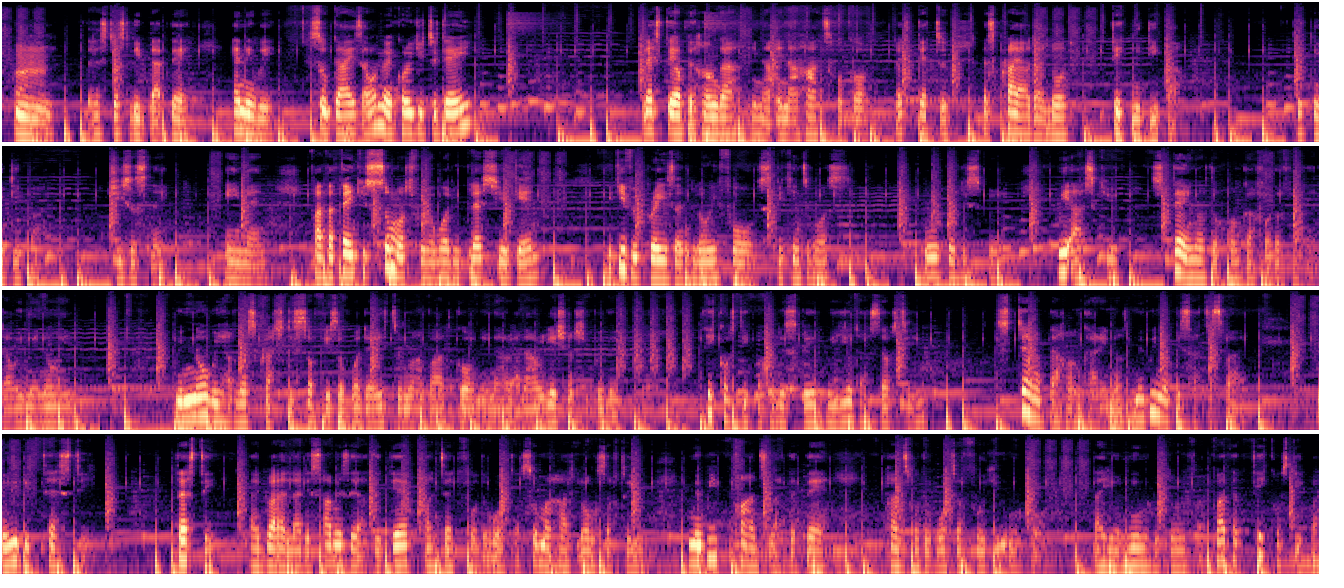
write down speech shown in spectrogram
Hmm. Let's just leave that there. Anyway, so guys, I want to encourage you today let's stir up the hunger in our in our hearts for God. Let's get to let's cry out, Lord, take me deeper. Take me deeper. In Jesus' name. Amen. Father, thank you so much for your word. We bless you again. We give you praise and glory for speaking to us. Oh Holy Spirit, we ask you, stir in us the hunger for the Father that we may know him. We know we have not scratched the surface of what there is to know about God in our, and our relationship with Him. Take us deeper, Holy Spirit. We yield ourselves to you. Stir up that hunger in us. May we not be satisfied. May we be thirsty. thirsty. Like, like the psalmist said, the deer panted for the water, so my heart longs after you. May we pant like the deer pants for the water for you, O God, that your name will be glorified. Father, take us deeper.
